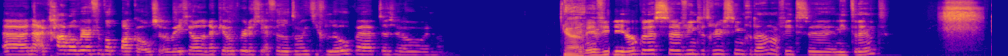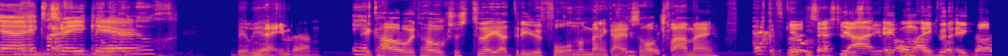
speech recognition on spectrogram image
Eh, nou, ik ga wel weer even wat pakken of zo, weet je wel. Dan heb je ook weer dat je even dat rondje gelopen hebt en zo. En dan... Ja. Hebben jullie ook wel eens eh, 24 uur stream gedaan? Of iets eh, in die trend? Ja, Nee, ik twee keer. Billy Nee, heeft gedaan. Ja. Ik hou het hoogstens twee à drie uur vol en dan ben ik eigenlijk zo klaar mee. Echt? Waarom? Ja, ik- om- ik wil- ik-.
